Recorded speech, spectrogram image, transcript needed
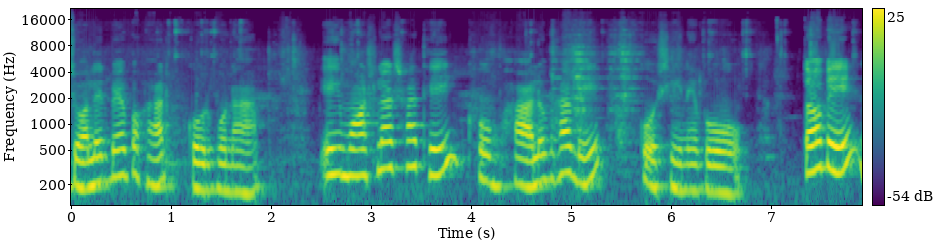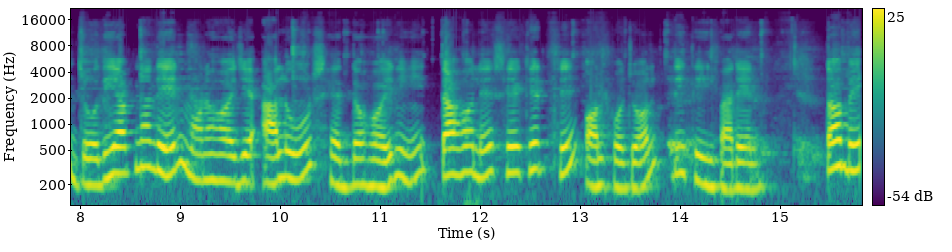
জলের ব্যবহার করব না। এই মশলার সাথেই খুব ভালোভাবে কষিয়ে নেব। তবে যদি আপনাদের মনে হয় যে আলু সেদ্ধ হয়নি, তাহলে সেক্ষেত্রে অল্প জল দিতেই পারেন। তবে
